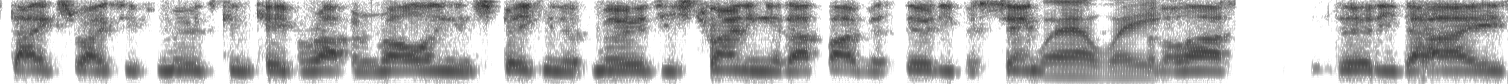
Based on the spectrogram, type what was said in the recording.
stakes race if Moods can keep her up and rolling. And speaking of Moods, he's training it up over 30% Wow, for the last 30 days.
